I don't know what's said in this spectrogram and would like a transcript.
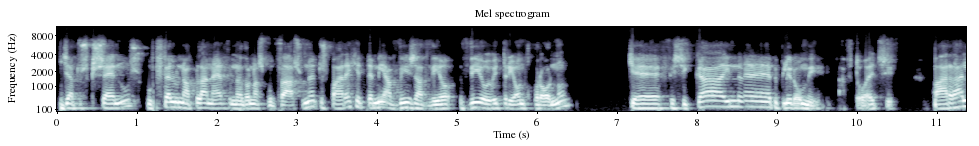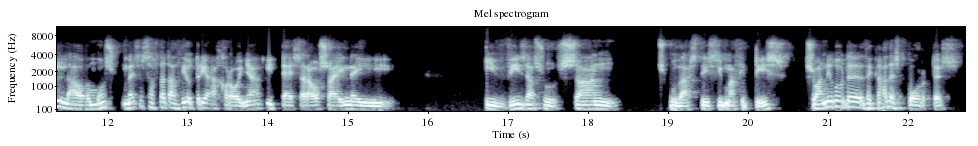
Για τους ξένους που θέλουν απλά να έρθουν εδώ να σπουδάσουν, τους παρέχεται μία βίζα δύο, δύο ή τριών χρόνων και φυσικά είναι επιπληρωμή αυτό, έτσι. Παράλληλα όμως, μέσα σε αυτά τα δύο-τρία χρόνια ή τέσσερα όσα είναι η, η βίζα σου σαν σπουδαστής ή μαθητής, σου ανοίγονται δεκάδες πόρτες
